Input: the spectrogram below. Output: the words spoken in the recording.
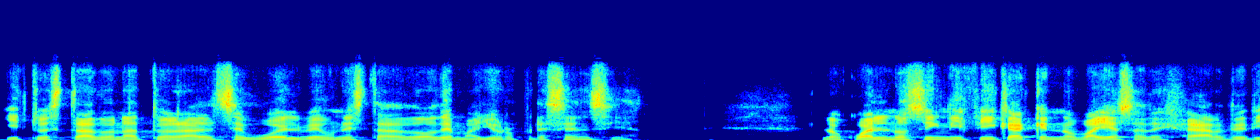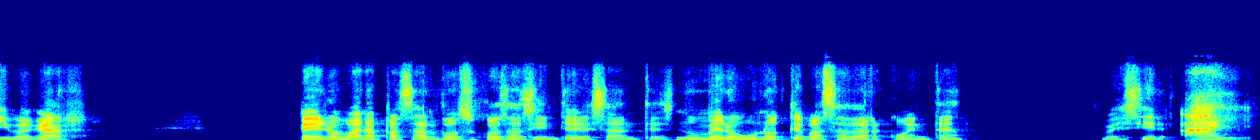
y tu estado natural se vuelve un estado de mayor presencia, lo cual no significa que no vayas a dejar de divagar, pero van a pasar dos cosas interesantes. Número uno, te vas a dar cuenta, decir, ay,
